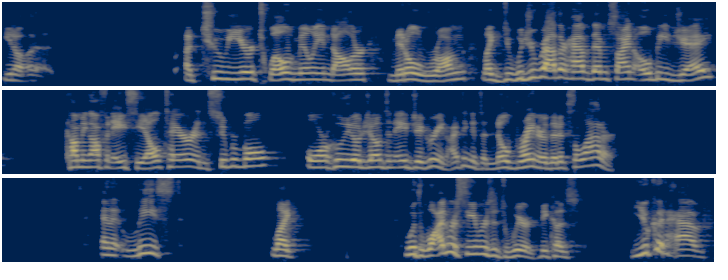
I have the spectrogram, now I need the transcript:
you know, a, a two-year, twelve million dollar middle rung. Like, do, would you rather have them sign OBJ coming off an ACL tear in Super Bowl or Julio Jones and AJ Green. I think it's a no brainer that it's the latter. And at least, like with wide receivers, it's weird because you could have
